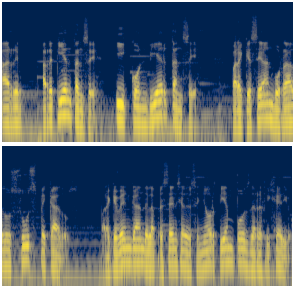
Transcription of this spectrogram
arrepiéntanse y conviértanse para que sean borrados sus pecados, para que vengan de la presencia del Señor tiempos de refrigerio.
